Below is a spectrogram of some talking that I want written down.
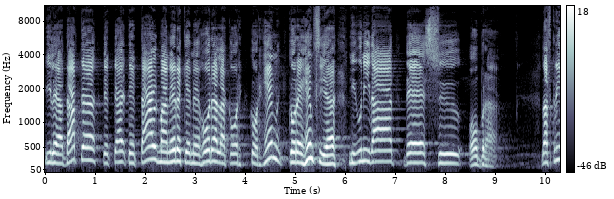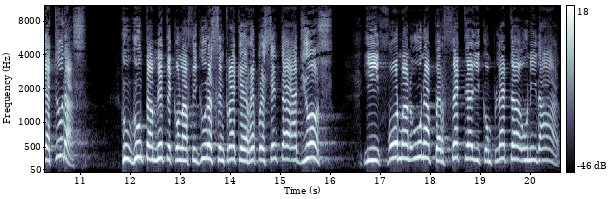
y le adapta de, tal manera que mejora la coherencia y unidad de su obra. Las criaturas juntamente con la figura central que representa a Dios y forman una perfecta y completa unidad,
